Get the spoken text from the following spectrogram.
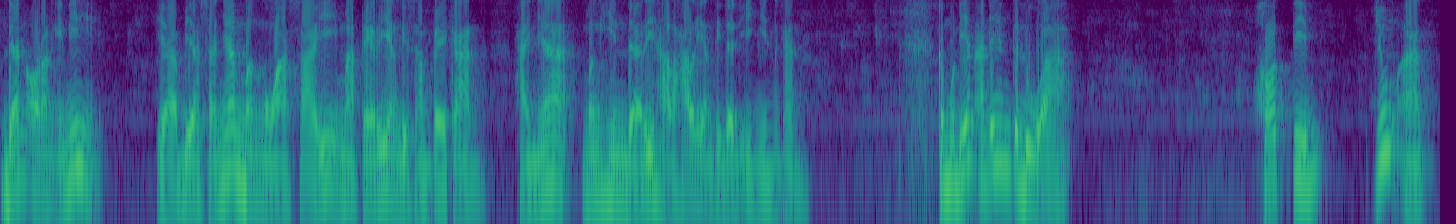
Dan orang ini ya biasanya menguasai materi yang disampaikan, hanya menghindari hal-hal yang tidak diinginkan. Kemudian ada yang kedua, khotib Jumat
